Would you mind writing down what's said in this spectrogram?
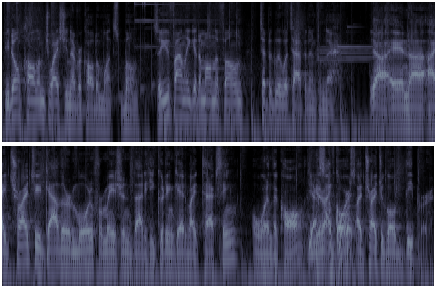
If you don't call them twice, you never called them once. Boom. So you finally get them on the phone. Typically, what's happening from there? Yeah, and uh, I tried to gather more information that he couldn't get by texting or in the call. Yes, I of go, course. I try to go deeper.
